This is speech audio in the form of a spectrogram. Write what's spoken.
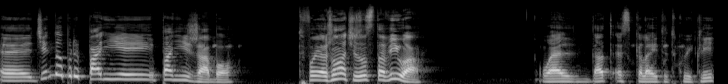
E, dzień dobry, pani, pani Żabo. Twoja żona cię zostawiła. Well, that escalated quickly.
